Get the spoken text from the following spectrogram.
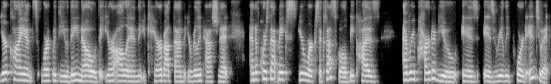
your clients work with you, they know that you're all in, that you care about them, that you're really passionate. And of course, that makes your work successful because every part of you is is really poured into it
